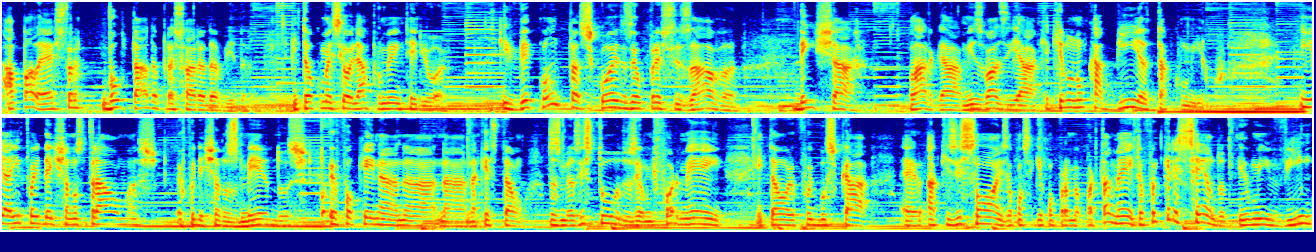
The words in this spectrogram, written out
a palestra voltada para essa área da vida. Então comecei a olhar para o meu interior e ver quantas coisas eu precisava deixar, largar, me esvaziar, que aquilo não cabia estar comigo. E aí foi deixando os traumas, eu fui deixando os medos, eu foquei na, na, na, na questão dos meus estudos, eu me formei, então eu fui buscar é, aquisições, eu consegui comprar meu apartamento, eu fui crescendo, eu me vi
